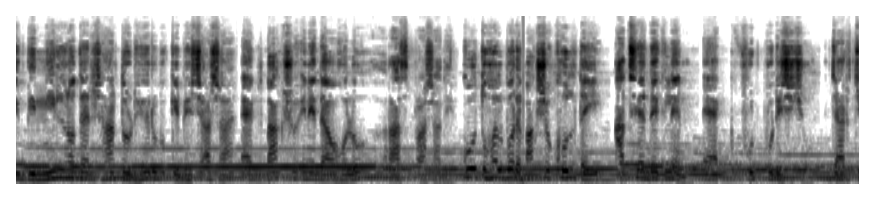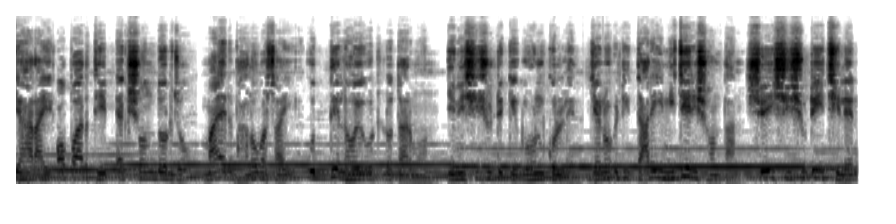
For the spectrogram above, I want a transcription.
একদিন নীল নদের শান্ত ঢেউর বুকে ভেসে আসা এক বাক্স এনে দেওয়া হলো রাজপ্রাসাদে। কৌতূহল ভরে বাক্স খুলতেই আছে দেখলেন এক ফুটফুটি শিশু, যার চেহারায় অপার্থিব এক সৌন্দর্য, মায়ের ভালোবাসায় উদ্দেল হয়ে উঠল তার মন। তিনি শিশুটিকে গ্রহণ করলেন, যেন এটি তারই নিজেরই সন্তান। সেই শিশুটিই ছিলেন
